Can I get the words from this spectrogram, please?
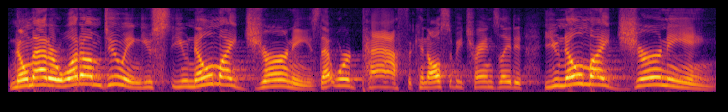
no matter what I'm doing, you, you know my journeys. That word path can also be translated, you know my journeying.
